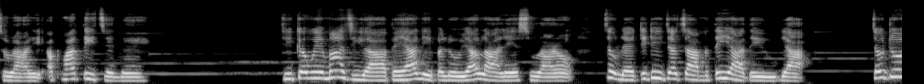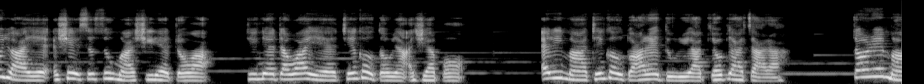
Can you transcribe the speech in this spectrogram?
ဆိုတာတွေအဖွားသိကျင်တယ်ဒီကဝေမကြီးကဘယ်ကနေဘလို့ရောက်လာလဲဆိုတာတော့ကျုပ်လည်းတိတိကျကျမသိရသေးဘူးဗျကျုပ်တို့ရွာရဲ့အရှိစုစုမှာရှိတဲ့တော့ကဒီနယ်တဝရဲ့ချင်းခုတ်300အရက်ပေါ့ အဲ့ဒီမှာချင်းခုတ်သွားတဲ့သူတွေကပြောပြကြတာတောထဲမှာ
